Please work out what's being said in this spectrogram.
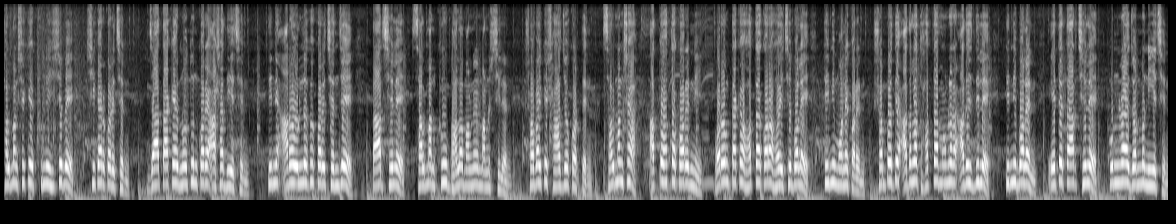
সালমান শেখকে খুনি হিসেবে স্বীকার করেছেন, যা তাকে নতুন করে আশা দিয়েছেন। তিনি আরও উল্লেখ করেছেন যে তার ছেলে সালমান খুব ভালো মানের মানুষ ছিলেন। সবাইকে সাহায্য করতেন। সালমান শাহ আত্মহত্যা করেননি, বরং তাকে হত্যা করা হয়েছে বলে তিনি মনে করেন। সম্প্রতি আদালত হত্যা মামলার আদেশ দিলে তিনি বলেন, এতে তার ছেলে পুনরায় জন্ম নিয়েছেন।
